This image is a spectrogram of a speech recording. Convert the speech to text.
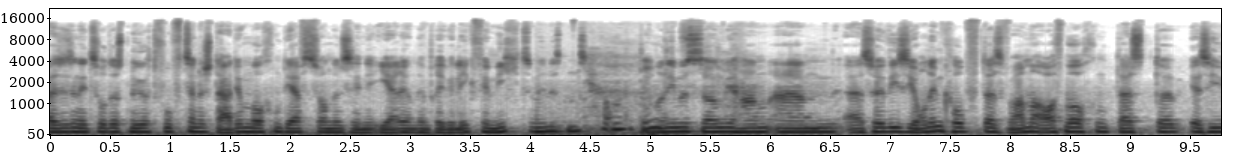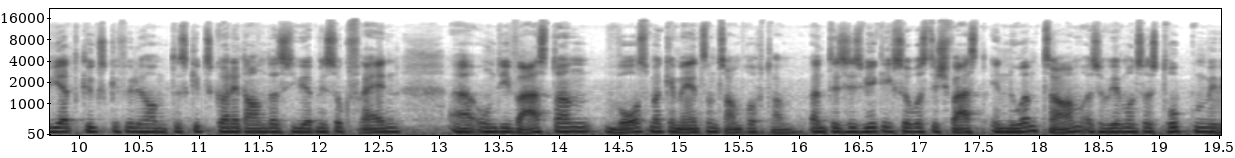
Also es ist nicht so, dass du nur 15 ein Stadion machen darfst, sondern es ist eine Ehre und ein Privileg für mich zumindest. Ja, unbedingt. Und ich muss sagen, wir haben ähm, so eine Vision im Kopf, dass wenn wir aufmachen, dass da, also ich werde Glücksgefühle haben, das gibt es gar nicht anders, ich werde mich so freuen äh, und ich weiß dann, was wir gemeinsam zusammengebracht haben. Und das ist wirklich so was, das schweißt enorm zusammen. Also wir haben uns als Truppen, wir,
